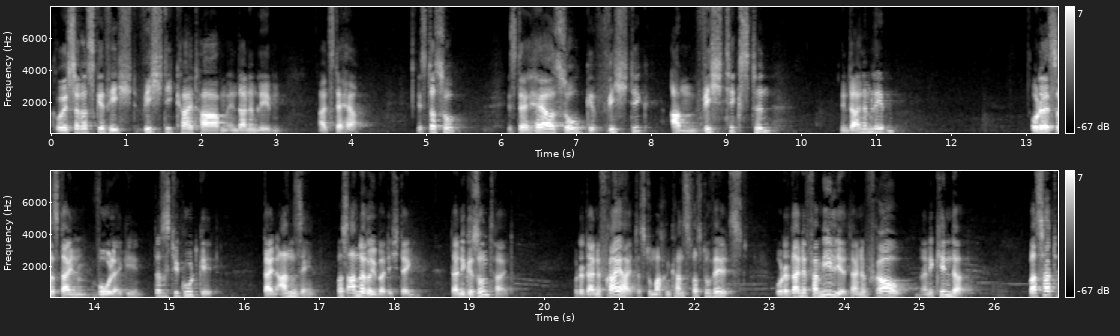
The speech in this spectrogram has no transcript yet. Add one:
größeres Gewicht, Wichtigkeit haben in deinem Leben als der Herr? Ist das so? Ist der Herr so gewichtig, am wichtigsten in deinem Leben? Oder ist das dein Wohlergehen, dass es dir gut geht, dein Ansehen, was andere über dich denken, deine Gesundheit oder deine Freiheit, dass du machen kannst, was du willst, oder deine Familie, deine Frau, deine Kinder? Was hat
